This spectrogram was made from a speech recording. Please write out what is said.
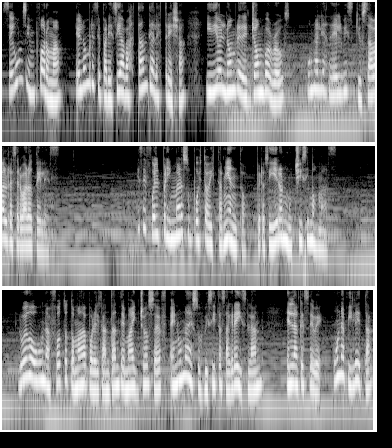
Según se informa, el hombre se parecía bastante a la estrella y dio el nombre de John Burroughs, un alias de Elvis que usaba al reservar hoteles. Ese fue el primer supuesto avistamiento, pero siguieron muchísimos más. Luego hubo una foto tomada por el cantante Mike Joseph en una de sus visitas a Graceland en la que se ve una pileta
